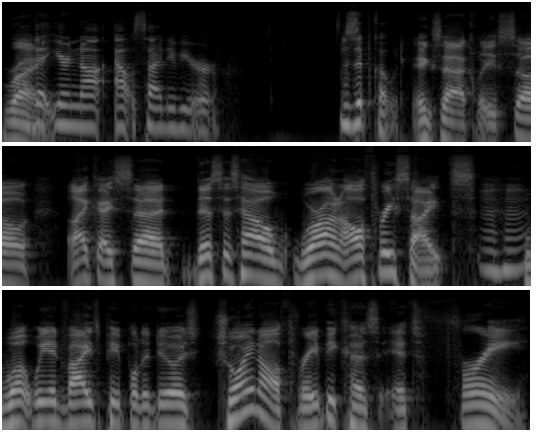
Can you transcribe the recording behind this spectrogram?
right. that you're not outside of your zip code Exactly. So, like I said, this is how we're on all three sites. Mm-hmm. What we advise people to do is join all three because it's free.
